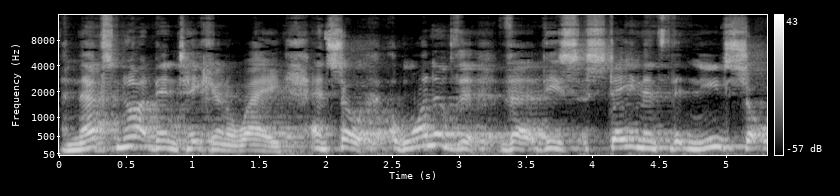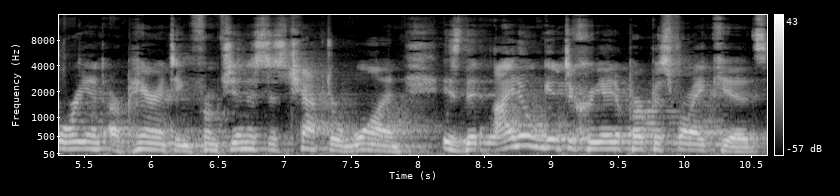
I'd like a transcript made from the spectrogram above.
And that's not been taken away. And so one of the, the, these statements that needs to orient our parenting from Genesis chapter one is that I don't get to create a purpose for my kids,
